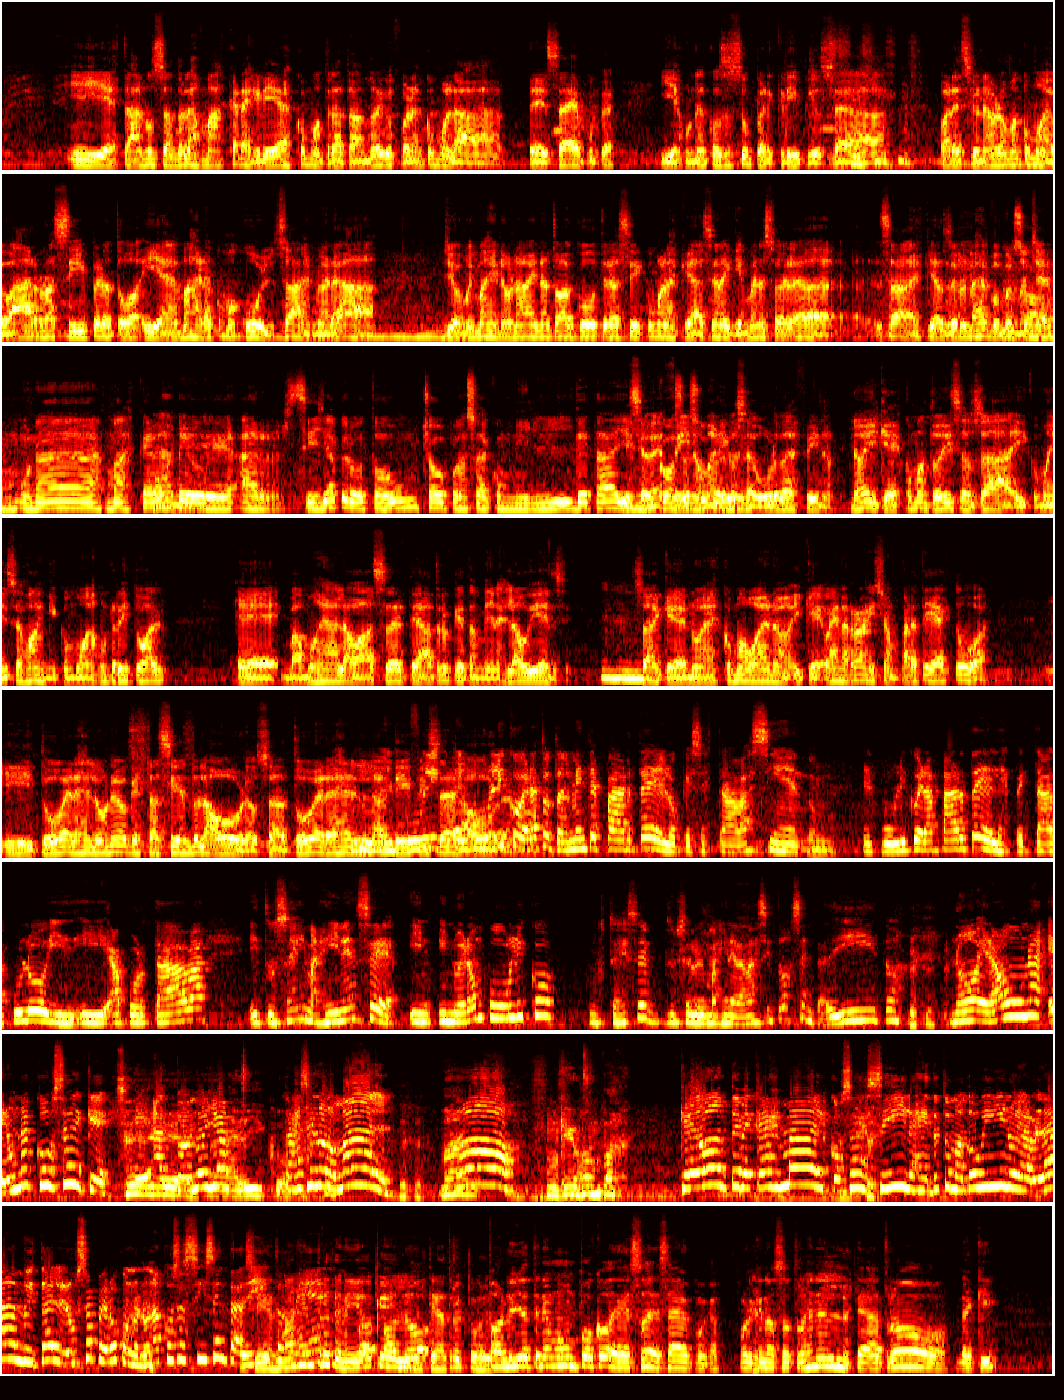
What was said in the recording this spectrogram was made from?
y estaban usando las máscaras griegas como tratando de que fueran como la de esa época. Y es una cosa súper creepy, o sea, parecía una broma como de barro así, pero todo, y además era como cool, ¿sabes? No era, yo me imagino una vaina toda cutre así como las que hacen aquí en Venezuela, ¿sabes? Que hacen unas de No, maché. unas máscaras Coño. de arcilla, pero todo un show, pues, o sea, con mil detalles, Y se mil ve cosas fino, marico, se burda de fino. No, y que es como tú dices, o sea, y como dice Juanqui, como es un ritual, eh, vamos a la base del teatro que también es la audiencia. O sea, que no es como, bueno, y que, bueno, Robinson, para ti actúa. Y tú eres el único que está haciendo la obra, o sea, tú eres el, No, artífice público, de la el obra. público ¿no? era totalmente parte de lo que se estaba haciendo. Mm. El público era parte del espectáculo y, y aportaba. Entonces, imagínense, y, y no era un público, ustedes se, se lo imaginarán así todos sentaditos. No, era una, era una cosa de que Sí, eh, actuando ya, marico. estás haciéndolo mal. Man. No, Juan Pa- Creonte, me caes mal, cosas así, la gente tomando vino y hablando y tal. Era un zaperoco, no era una cosa así sentadito. Sí, es más bien. entretenido que Pablo- el teatro actual. Pablo y yo tenemos un poco de eso de esa época. Porque nosotros en el teatro de aquí,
